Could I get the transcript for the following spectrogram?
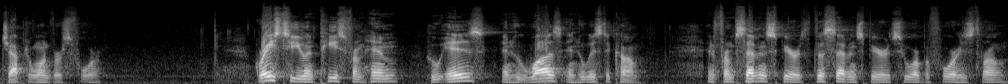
chapter 1, verse 4. Grace to you and peace from him who is, and who was, and who is to come, and from seven spirits, the seven spirits who are before his throne,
